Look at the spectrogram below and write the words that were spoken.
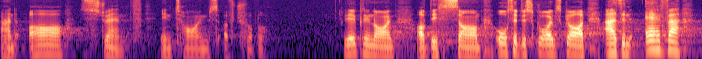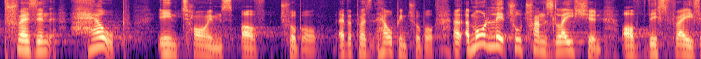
and our strength in times of trouble. The opening line of this psalm also describes God as an ever present help in times of trouble. Ever present help in trouble. A, more literal translation of this phrase,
